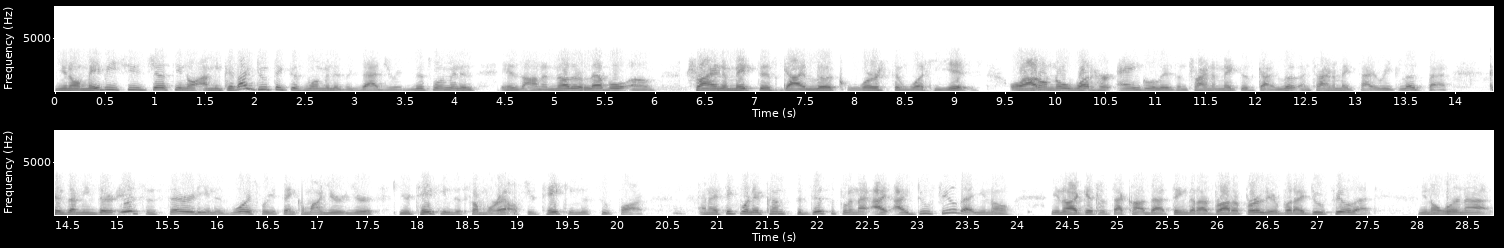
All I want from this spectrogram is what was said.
You know, maybe she's just, you know, I mean, because I do think this woman is exaggerating. This woman is is on another level of trying to make this guy look worse than what he is. Or I don't know what her angle is in trying to make this guy look and trying to make Tyreek look bad. Because I mean, there is sincerity in his voice where he's saying, "Come on, you're you're you're taking this somewhere else. You're taking this too far." And I think when it comes to discipline, I I, I do feel that you know, you know, I guess it's that that thing that I brought up earlier, but I do feel that, you know, we're not.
